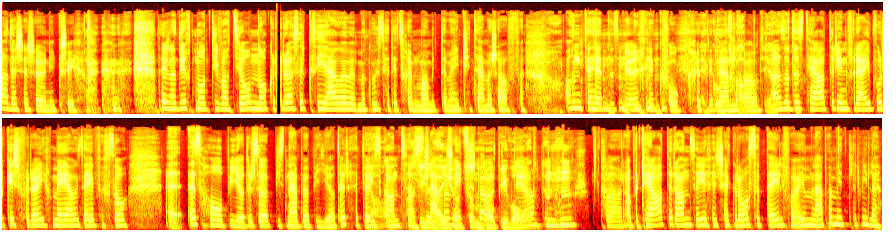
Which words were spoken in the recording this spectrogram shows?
Ah, das ist eine schöne Geschichte. da war natürlich die Motivation noch grösser, gewesen, auch, wenn man gewusst hat, jetzt können wir mal mit den Mädchen zusammenarbeiten. Ja. Und dann hat das bei euch gefuckt. in dem Fall. Ja. Also das Theater in Freiburg ist für euch mehr als einfach so äh, ein Hobby oder so etwas nebenbei, oder? Hat ja, euch das ganze also Leben schon zum Hobby geworden. Ja. Mhm. Klar, aber Theater an sich ist ein grosser Teil von eurem Leben mittlerweile.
